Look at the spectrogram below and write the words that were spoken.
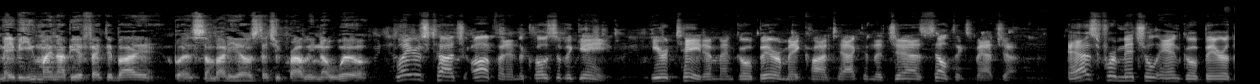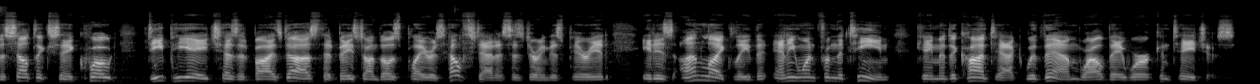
Maybe you might not be affected by it, but somebody else that you probably know will. Players touch often in the close of a game. Here, Tatum and Gobert make contact in the Jazz Celtics matchup. As for Mitchell and Gobert, the Celtics say, quote, DPH has advised us that based on those players' health statuses during this period, it is unlikely that anyone from the team came into contact with them while they were contagious.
